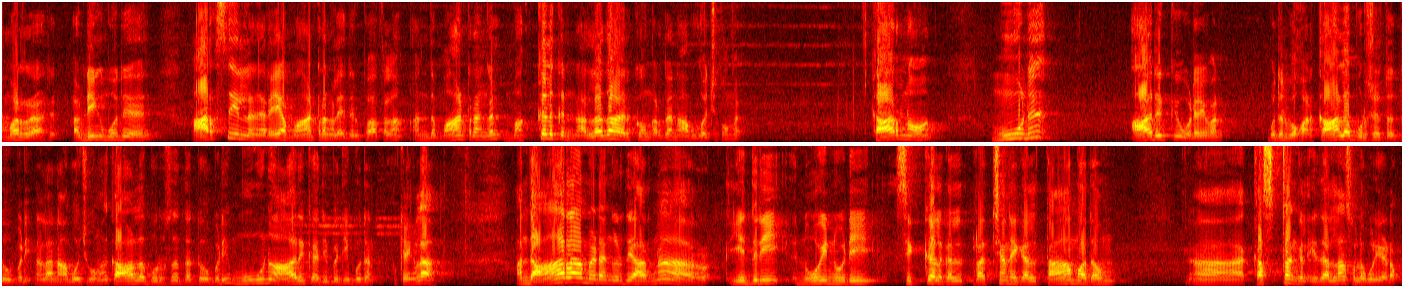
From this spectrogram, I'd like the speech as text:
அமர்றாரு அப்படிங்கும்போது அரசியலில் நிறைய மாற்றங்களை எதிர்பார்க்கலாம். அந்த மாற்றங்கள் மக்களுக்கு நல்லதாக இருக்குங்கிறத ஞாபகம் வச்சுக்கோங்க. காரணம் மூணு ஆறுக்கு உடையவன் புதன் பகவான். காலபுருஷ தத்துவப்படி. நல்லா ஞாபகம் வச்சுக்கோங்க. காலபுருஷ தத்துவப்படி மூணு ஆறுக்கு அதிபதி புதன். ஓகேங்களா அந்த ஆறாம் இடங்கிறது யாருன்னா எதிரி நோய் நொடி சிக்கல்கள் பிரச்சனைகள் தாமதம் கஷ்டங்கள் இதெல்லாம் சொல்லக்கூடிய இடம்.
